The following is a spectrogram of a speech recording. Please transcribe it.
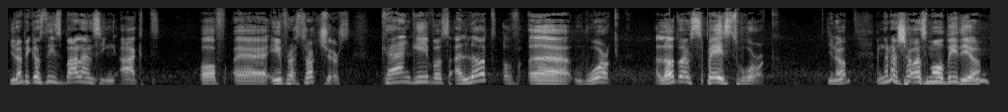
You know, because this balancing act of uh, infrastructures can give us a lot of uh, work, a lot of space to work. You know, I'm going to show a small video.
